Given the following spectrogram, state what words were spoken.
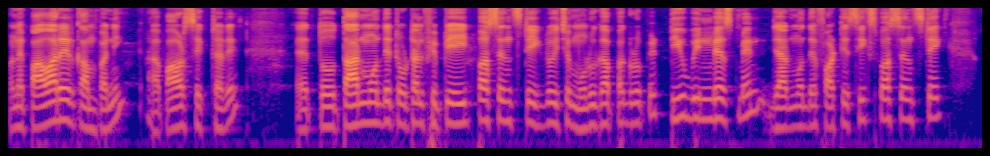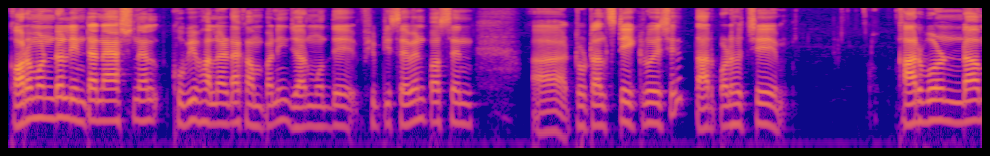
মানে পাওয়ারের কোম্পানি পাওয়ার সেক্টরের তো তার মধ্যে total fifty eight percent stake রয়েছে মুরুগাপ্পা গ্রুপের টিউব ইনভেস্টমেন্ট যার মধ্যে forty six percent stake Coromandel international খুবই ভালো একটা কোম্পানি যার মধ্যে fifty seven percent total stake রয়েছে। তারপরে হচ্ছে কার্বনডাম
